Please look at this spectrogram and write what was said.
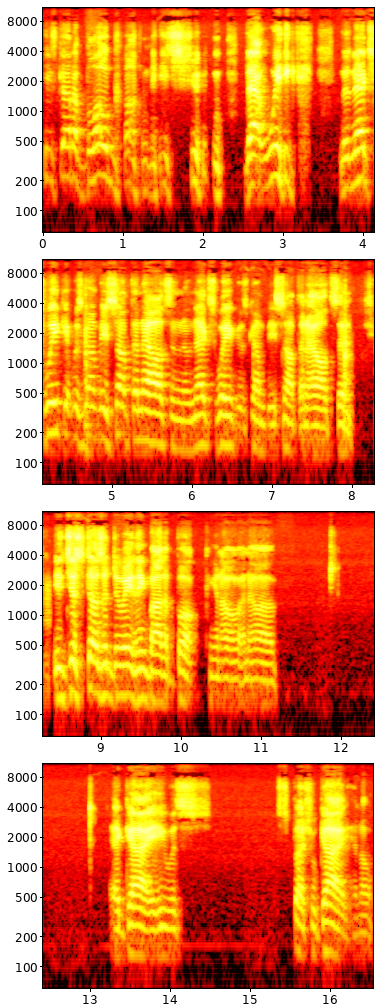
He's got a blowgun. He's shooting that week. The next week it was going to be something else, and the next week it was going to be something else. And he just doesn't do anything by the book, you know. And uh, that guy, he was special guy, you know,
